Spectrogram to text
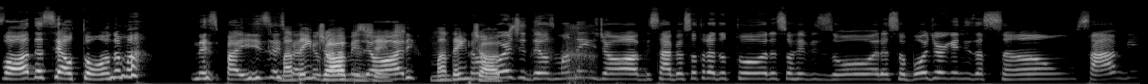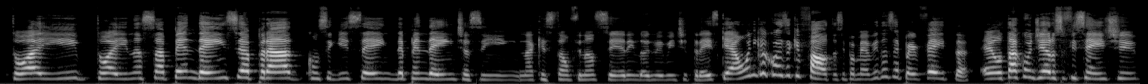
foda ser autônoma nesse país. Eu Mandem jobs, gente. Mandem Pelo jobs. amor de Deus, mandem job, sabe? Eu sou tradutora, sou revisora, sou boa de organização, sabe? Tô aí, tô aí nessa pendência pra conseguir ser independente, assim, na questão financeira em 2023, que é a única coisa que falta, assim, pra minha vida ser perfeita, é eu estar com dinheiro suficiente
